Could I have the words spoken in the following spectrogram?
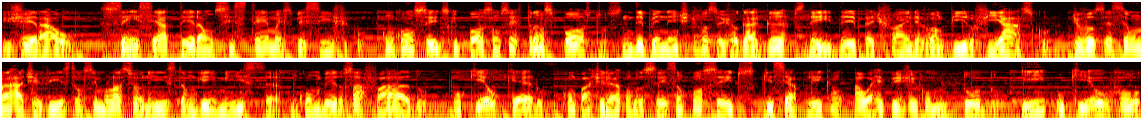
geral, sem se ater a um sistema específico, com conceitos que possam ser transpostos, independente de você jogar GURPS, D&D, Pathfinder, Vampiro, Fiasco, de você ser um narrativista, um simulacionista, um gameista, um combeiro safado, o que eu quero compartilhar com vocês são conceitos que se aplicam ao RPG como um todo. E o que eu vou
